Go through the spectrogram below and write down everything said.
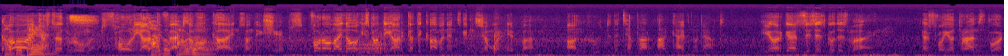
Cargo oh, I just heard rumors. Holy Cargo, artifacts of all kinds on these ships. For all I know, he's got the Ark of the Covenant hidden somewhere nearby. En route to the Templar Archive, no doubt. Your guess is as good as mine. As for your transport,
